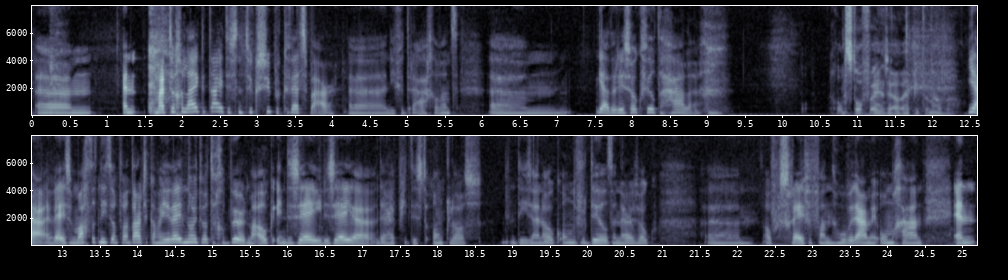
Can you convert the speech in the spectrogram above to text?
ehm, en, maar tegelijkertijd is het natuurlijk super kwetsbaar, eh, die verdragen. Want ehm, ja, er is ook veel te halen. Grondstoffen en zo heb je het dan over. Ja, in wezen mag dat niet op Antarctica, maar je weet nooit wat er gebeurt. Maar ook in de zee, de zeeën, daar heb je dus de onklas. Die zijn ook onderverdeeld en daar is ook ehm, over geschreven van hoe we daarmee omgaan. En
